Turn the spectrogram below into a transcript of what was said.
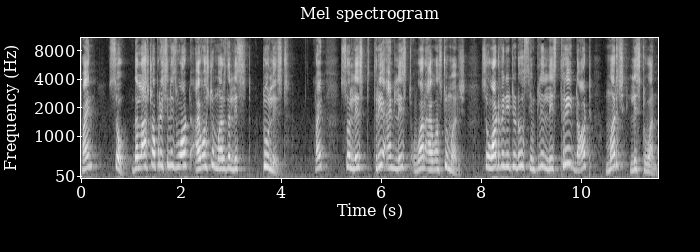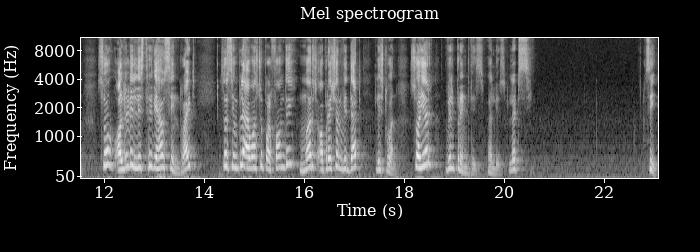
Fine? So the last operation is what? I want to merge the list two list. Right? So list 3 and list 1 I want to merge. So what we need to do? Simply list 3 dot merge list 1 so already list 3 we have seen right? So simply I want to perform the merge operation with that list 1 so here we'll print these values. Let's see. See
